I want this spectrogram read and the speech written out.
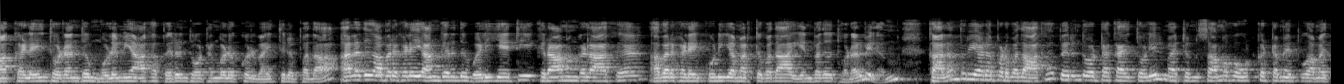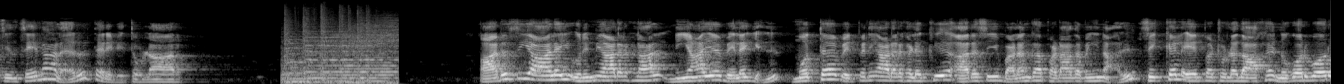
மக்களை தொடர்ந்து முழுமையாக பெருந்தோட்டங்களுக்குள் வைத்திருப்பதா அல்லது அவர்களை அங்கிருந்து வெளியேற்றி கிராமங்களாக அவர்களை குடியமர்த்துவதா என்பது தொடர்பிலும் கலந்துரையாடப்படுவதாக பெருந்தோட்ட கைத்தொழில் மற்றும் சமூக உட்கட்டமைப்பு அமைச்சின் செயலாளர் தெரிவித்துள்ளார். அரிசி ஆலை உரிமையாளர்களால் நியாய விலையில் மொத்த விற்பனையாளர்களுக்கு அரிசி வழங்கப்படாதமையினால் சிக்கல் ஏற்பட்டுள்ளதாக நுகர்வோர்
